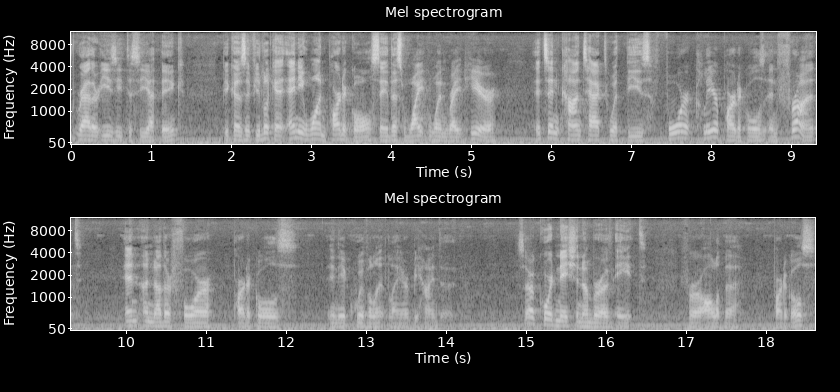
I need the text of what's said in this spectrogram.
rather easy to see, I think, because if you look at any one particle, say this white one right here, it's in contact with these four clear particles in front and another four particles in the equivalent layer behind it. So a coordination number of 8 for all of the particles.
